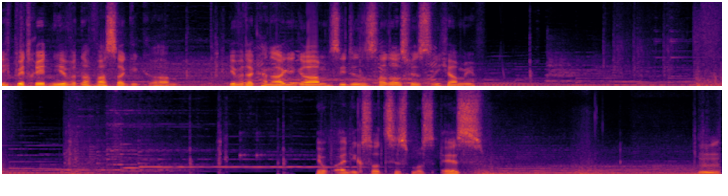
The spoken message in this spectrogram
Nicht betreten, hier wird nach Wasser gegraben. Hier wird der Kanal gegraben. Sieht interessant aus, findest du nicht, Ami? Jo, ein Exorzismus S. Hm.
